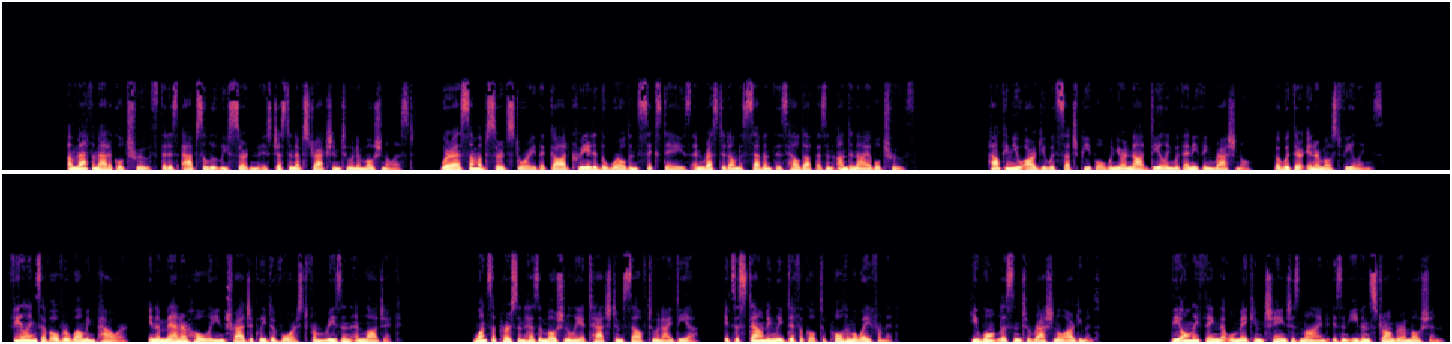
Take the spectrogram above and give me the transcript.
A mathematical truth that is absolutely certain is just an abstraction to an emotionalist, whereas some absurd story that God created the world in six days and rested on the seventh is held up as an undeniable truth. How can you argue with such people when you are not dealing with anything rational, but with their innermost feelings? Feelings have overwhelming power, in a manner wholly and tragically divorced from reason and logic. Once a person has emotionally attached himself to an idea, it's astoundingly difficult to pull him away from it. He won't listen to rational argument. The only thing that will make him change his mind is an even stronger emotion.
